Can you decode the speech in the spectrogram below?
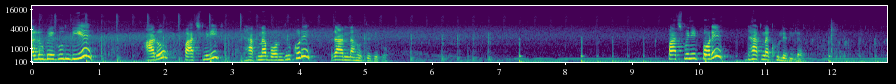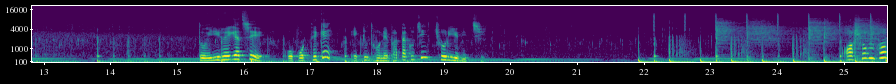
আলু বেগুন দিয়ে আরও পাঁচ মিনিট ঢাকনা বন্ধ করে রান্না হতে দেব। পাঁচ মিনিট পরে ঢাকনা খুলে দিলাম। তৈরি হয়ে গেছে। ওপর থেকে একটু ধনে পাতা কুচি ছড়িয়ে দিচ্ছি। অসম্ভব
